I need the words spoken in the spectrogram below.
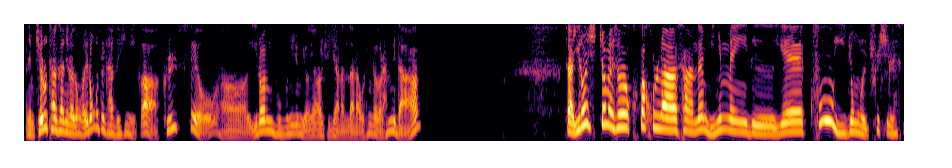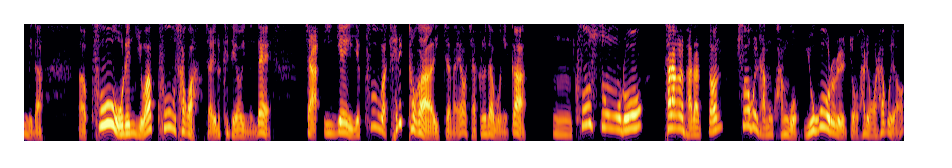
아니면 제로탄산이라던가 이런 것들 다 드시니까 글쎄요 아, 이런 부분이 좀 영향을 주지 않았나라고 생각을 합니다. 자 이런 시점에서 코카콜라사는 미니메이드의 쿠 2종을 출시를 했습니다. 아, 쿠 오렌지와 쿠 사과 자 이렇게 되어 있는데 자 이게 이제 쿠가 캐릭터가 있잖아요. 자 그러다 보니까 음, 쿠song으로 사랑을 받았던 추억을 담은 광고 요거를 좀 활용을 하고요.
